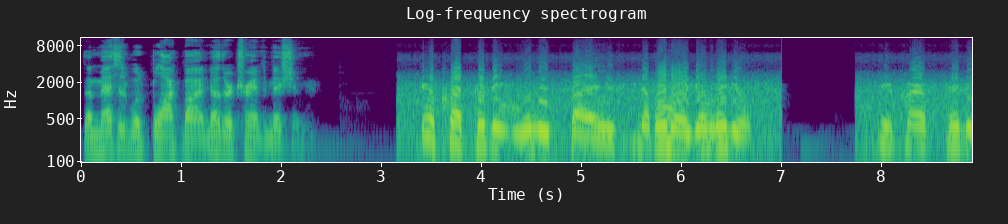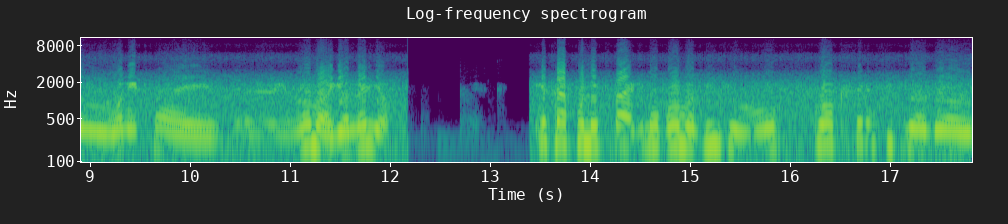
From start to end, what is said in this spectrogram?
the message was blocked by another transmission. Aircraft heading 185, Novoma, you're on radio. Aircraft heading 185, uh, Roma, on radio. Aircraft 185, Novoma, visual, Squawk 7600,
